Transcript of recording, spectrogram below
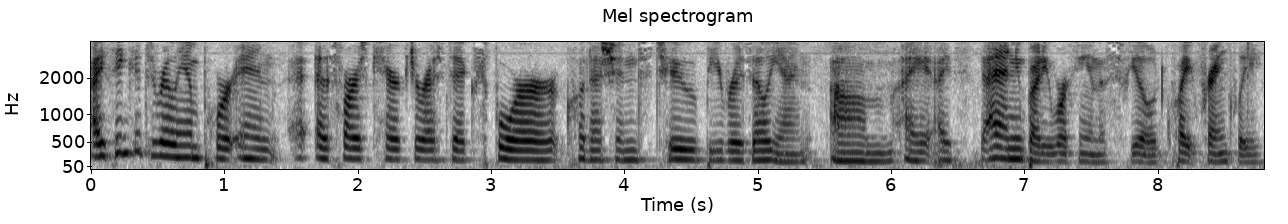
I think it's really important as far as characteristics for clinicians to be resilient. Um, I, I, anybody working in this field, quite frankly,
